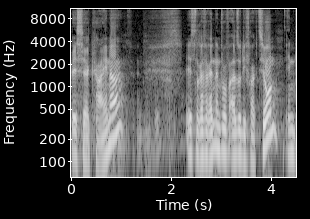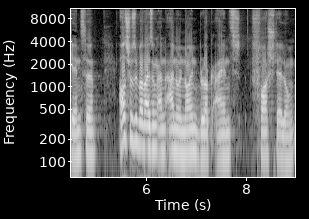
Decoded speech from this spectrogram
bisher keiner. Ist ein Referentenentwurf, also die Fraktion in Gänze. Ausschussüberweisung an A09 Block 1 Vorstellung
